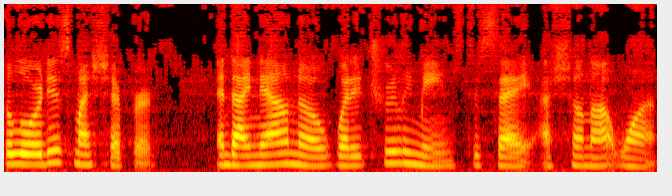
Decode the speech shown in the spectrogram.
The Lord is my shepherd, and I now know what it truly means to say, I shall not want.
